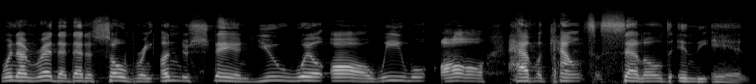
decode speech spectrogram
When I read that, that is sobering. Understand, you will all, we will all have accounts settled in the end.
